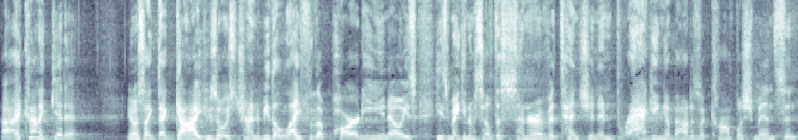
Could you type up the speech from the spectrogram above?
I, kind of get it. You know, it's like that guy who's always trying to be the life of the party. You know, he's, he's making himself the center of attention and bragging about his accomplishments and,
